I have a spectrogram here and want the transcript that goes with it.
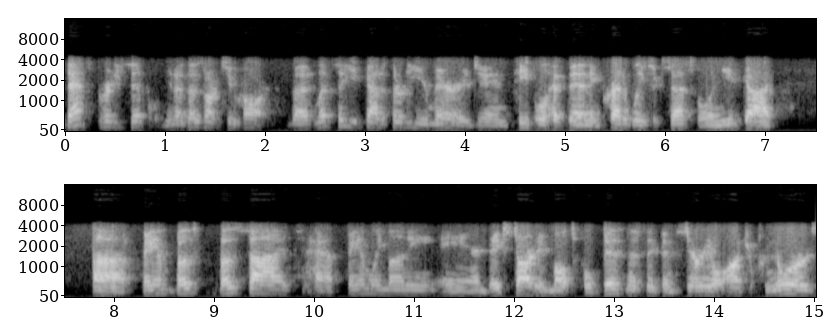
that's pretty simple. You know, those aren't too hard. But let's say you've got a 30 year marriage and people have been incredibly successful, and you've got uh, fam- both both sides have family money and they've started multiple business. They've been serial entrepreneurs,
